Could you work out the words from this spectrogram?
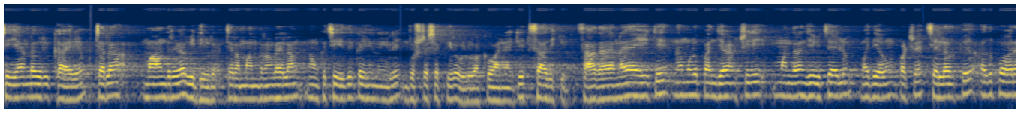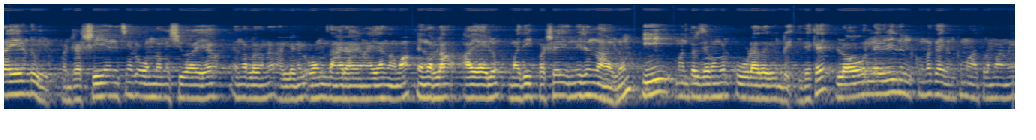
ചെയ്യേണ്ട ഒരു കാര്യം ചില മാന്ത്രിക വിധികൾ ചില മന്ത്രങ്ങളെല്ലാം നമുക്ക് ചെയ്ത് കഴിയുന്നതിൽ ദുഷ്ടശക്തികൾ ഒഴിവാക്കുവാനായിട്ട് സാധിക്കും. സാധാരണയായിട്ട് നമ്മൾ പഞ്ചാക്ഷരി മന്ത്രം ജപിച്ചാലും മതിയാവും. പക്ഷെ ചിലർക്ക് അത് പോരായേണ്ടി വരും. പഞ്ചാക്ഷരി എന്ന് വെച്ചാൽ ഓം നമ ശിവായ എന്നുള്ളതാണ്. അല്ലെങ്കിൽ ഓം നാരായണായ നമ എന്നുള്ള ആയാലും മതി. പക്ഷേ എന്നിരുന്നാലും ഈ മന്ത്രജപങ്ങൾ കൂടാതെ ഉണ്ട് ഇതൊക്കെ ലോവർ ലെവലിൽ നിൽക്കുന്ന കാര്യങ്ങൾക്ക് മാത്രമാണ്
